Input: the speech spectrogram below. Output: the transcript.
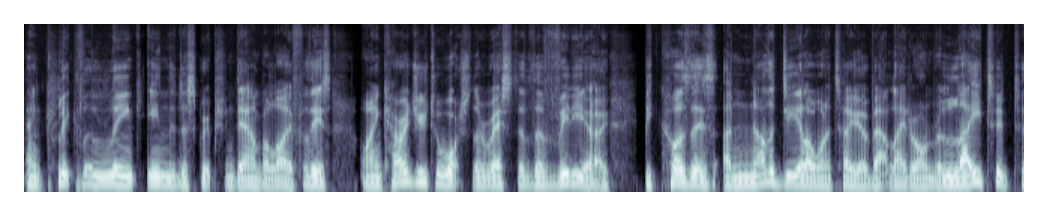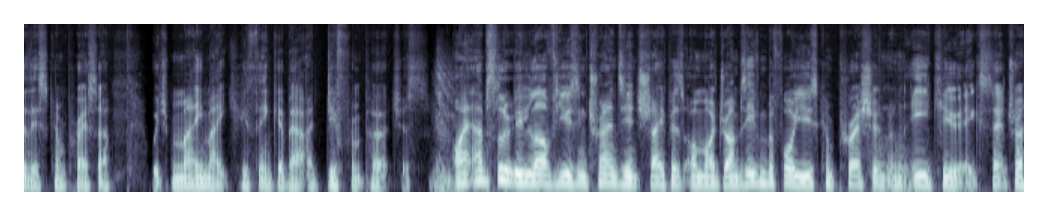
and click the link in the description down below for this, I encourage you to watch the rest of the video because there's another deal I want to tell you about later on related to this compressor which may make you think about a different purchase. I absolutely love using transient shapers on my drums, even before I use compression and EQ, etc.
